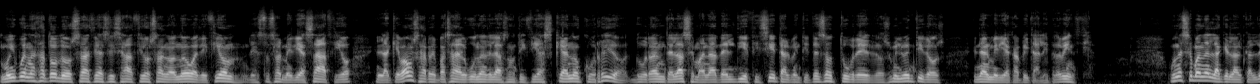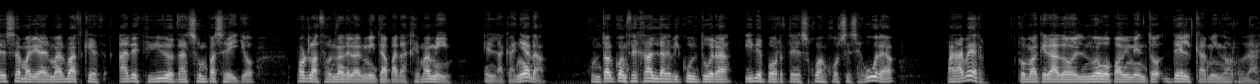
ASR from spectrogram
Muy buenas a todos, gracias y sacios a una nueva edición de Estos al Media Sacio, en la que vamos a repasar algunas de las noticias que han ocurrido durante la semana del 17 al 23 de octubre de 2022 en Almería Capital y Provincia. Una semana en la que la alcaldesa María del Mar Vázquez ha decidido darse un paseillo por la zona de la ermita para Gemamí, en La Cañada, junto al concejal de Agricultura y Deportes Juan José Segura, para ver cómo ha quedado el nuevo pavimento del camino rural.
